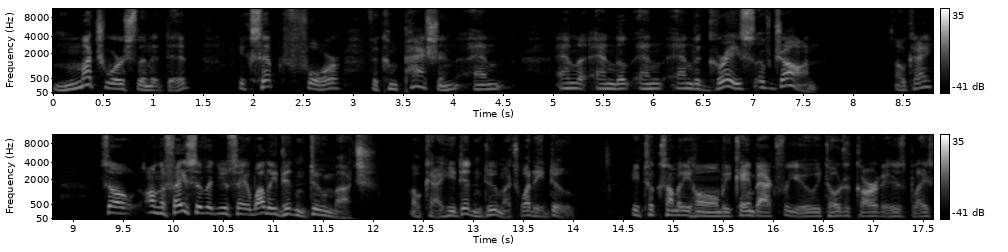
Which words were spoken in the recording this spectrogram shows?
much worse than it did, except for the compassion and and the and the and and the grace of John. Okay, so on the face of it, you say, well, he didn't do much. Okay, he didn't do much. What did he do? He took somebody home. He came back for you. He towed his car to his place.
